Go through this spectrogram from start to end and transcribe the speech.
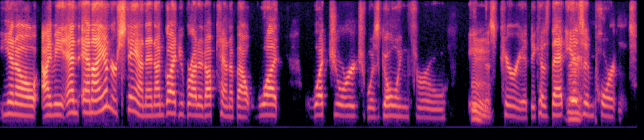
you know i mean and and i understand and i'm glad you brought it up ken about what what george was going through in Hmm. this period because that is important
